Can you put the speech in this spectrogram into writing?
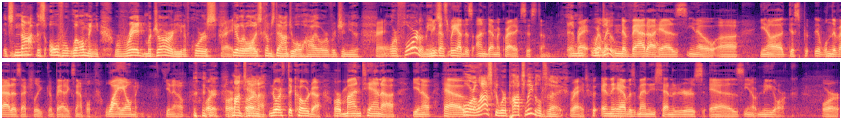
It's not this overwhelming red majority, and of course, Right. you know, it always comes down to Ohio or Virginia Right. or Florida. I mean, because we have this undemocratic system, And we- right? we Where do. like Nevada has, you know, uh, you know, a disp- well, Nevada is actually a bad example. Wyoming, you know, or, or Montana. or North Dakota, or Montana, you know, have or Alaska, where pot's legal today. right, and they have as many senators as you know New York or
